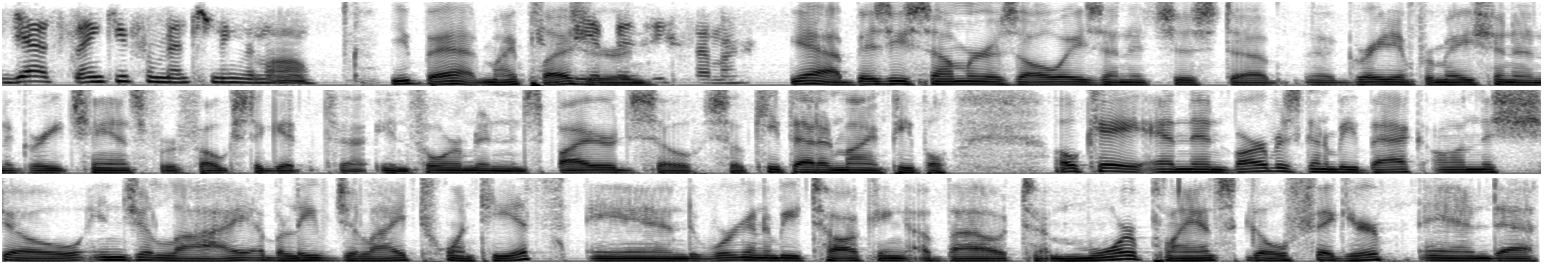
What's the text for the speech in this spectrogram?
Yes thank you for mentioning them all You bet. My pleasure. Busy summer yeah, busy summer as always, and it's just uh, great information and a great chance for folks to get uh, informed and inspired. So, so keep that in mind, people. Okay, and then Barbara's going to be back on the show in July, I believe July twentieth, and we're going to be talking about more plants. Go figure. And uh,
